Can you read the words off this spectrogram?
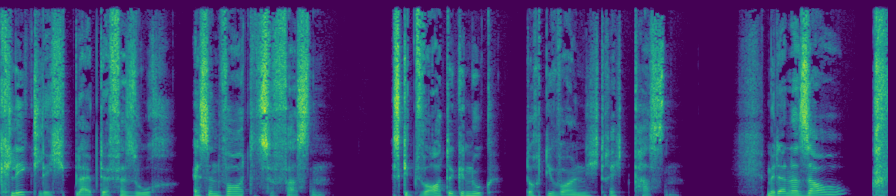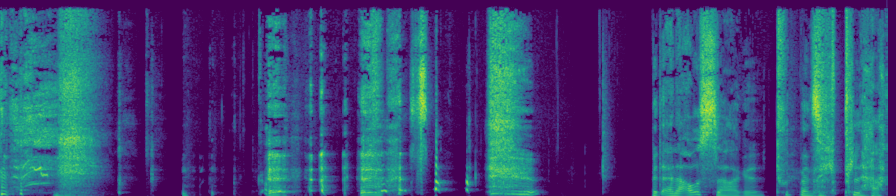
Kläglich bleibt der Versuch, es in Worte zu fassen. Es gibt Worte genug, doch die wollen nicht recht passen. Mit einer Sau. Mit einer Aussage tut man sich plagen.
